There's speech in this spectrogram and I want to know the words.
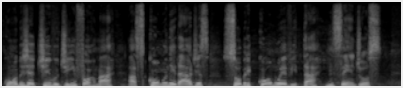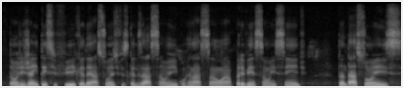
com o objetivo de informar as comunidades sobre como evitar incêndios. Então a gente já intensifica né, ações de fiscalização aí com relação à prevenção a incêndio, tanto ações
